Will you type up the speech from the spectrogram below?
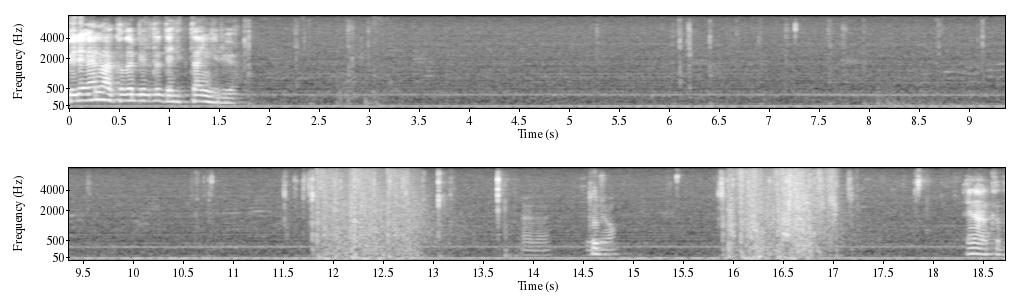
Biri en arkada biri de delikten giriyor. Evet. Dur. Geliyor. Arkada.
